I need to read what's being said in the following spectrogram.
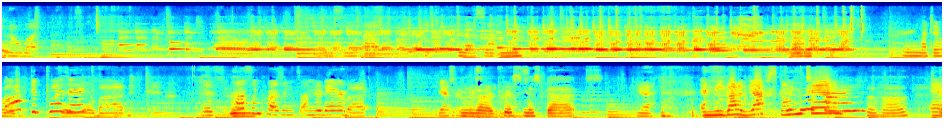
you know what? You can see that. It does something. Um, pretty much a whole video, but there's mm. some presents under there, but there's some We got our Christmas bats. Yeah. and we got a Jack Skellington. Uh huh. And,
